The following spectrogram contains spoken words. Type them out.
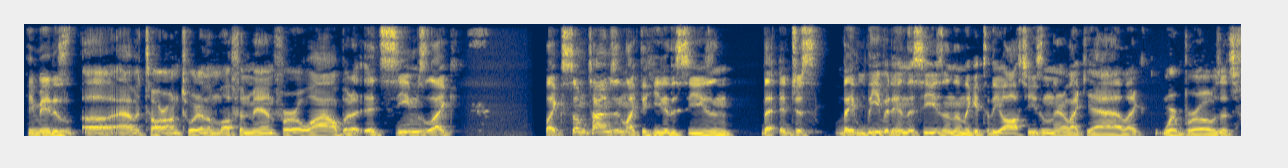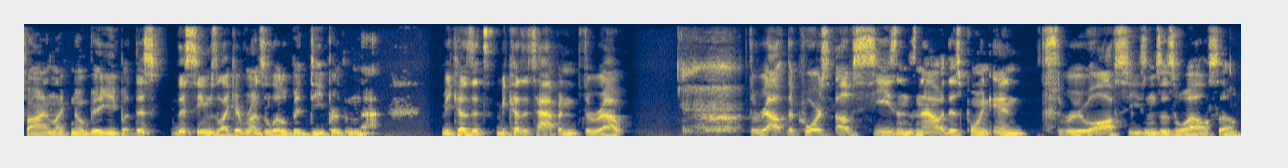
he made his uh, avatar on Twitter the Muffin Man for a while. But it seems like like sometimes in like the heat of the season that it just they leave it in the season then they get to the off season they're like yeah like we're bros it's fine like no biggie but this this seems like it runs a little bit deeper than that because it's because it's happened throughout throughout the course of seasons now at this point and through off seasons as well so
